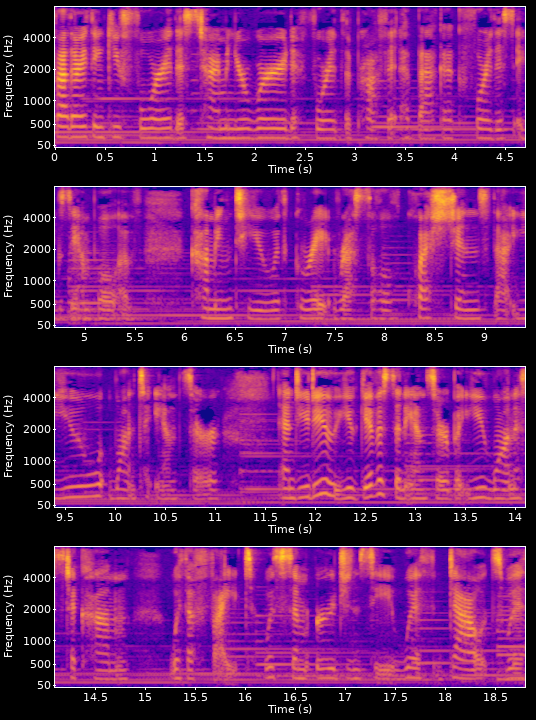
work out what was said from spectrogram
Father, I thank you for this time and your word, for the prophet Habakkuk, for this example of coming to you with great wrestle questions that you want to answer. And you do, you give us an answer, but you want us to come with a fight, with some urgency, with doubts, with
